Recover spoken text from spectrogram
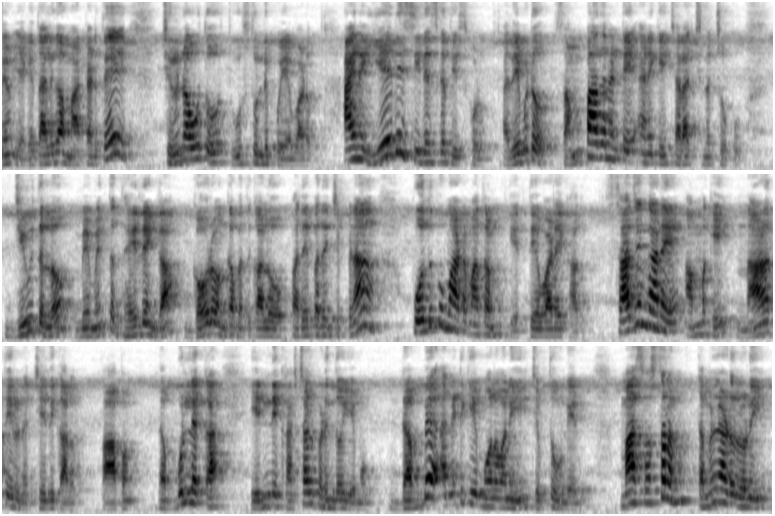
మేము ఎగతాళిగా మాట్లాడితే చిరునవ్వుతూ చూస్తుండిపోయేవాడు. ఆయన ఏది సీరియస్గా తీసుకోడు. అదేమిటో సంపాదన అంటే ఆయనకి చాలా చిన్న చూపు. జీవితంలో మేమెంత ధైర్యంగా గౌరవంగా బతకాలో పదే పదే చెప్పినా పొదుపు మాట మాత్రం ఎత్తేవాడే కాదు. సహజంగానే అమ్మకి నాన్న తీరు నచ్చేది కాదు పాపం డబ్బులు లెక్క ఎన్ని కష్టాలు పడిందో ఏమో. డబ్బే అన్నిటికీ మూలమని చెప్తూ ఉండేది. మా స్వస్థలం తమిళనాడులోని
